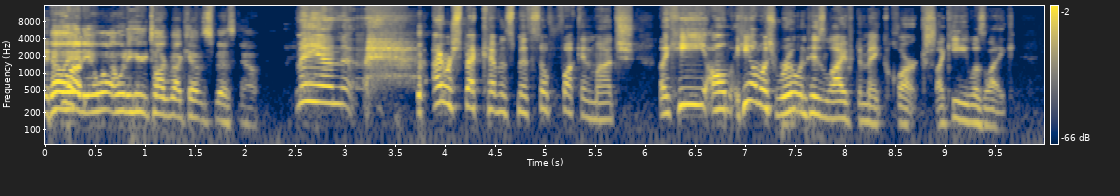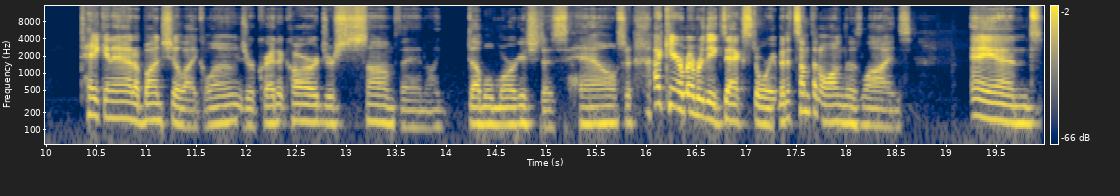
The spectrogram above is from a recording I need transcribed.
No, Look, Andy, I want, I want to hear you talk about Kevin Smith now. man, I respect Kevin Smith so fucking much. Like he, he almost ruined his life to make Clerks. Like he was like taking out a bunch of like loans or credit cards or something, like double mortgaged his house. Or I can't remember the exact story, but it's something along those lines. And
